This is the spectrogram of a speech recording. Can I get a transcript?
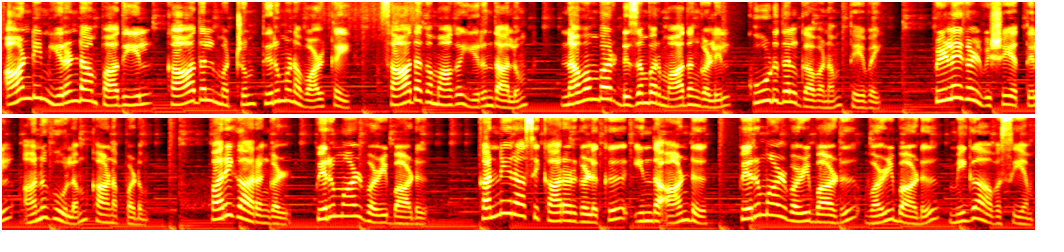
ஆண்டின் இரண்டாம் பாதியில் காதல் மற்றும் திருமண வாழ்க்கை சாதகமாக இருந்தாலும் நவம்பர் டிசம்பர் மாதங்களில் கூடுதல் கவனம் தேவை. பிழைகள் விஷயத்தில் அனுகூலம் காணப்படும். பரிகாரங்கள் பெருமாள் வழிபாடு. கன்னிராசிக்காரர்களுக்கு இந்த ஆண்டு பெருமாள் வழிபாடு வழிபாடு மிக அவசியம்.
